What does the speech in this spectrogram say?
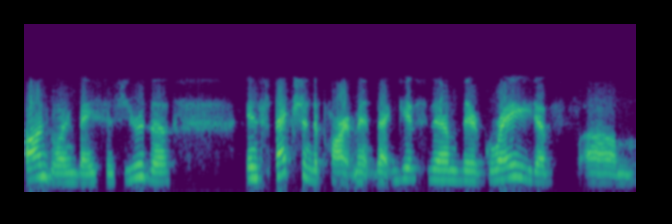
ongoing basis. You're the inspection department that gives them their grade of um,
